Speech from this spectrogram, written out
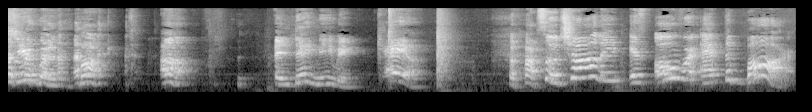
She was, she was bucked up and didn't even care. So Charley is over at the bar,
